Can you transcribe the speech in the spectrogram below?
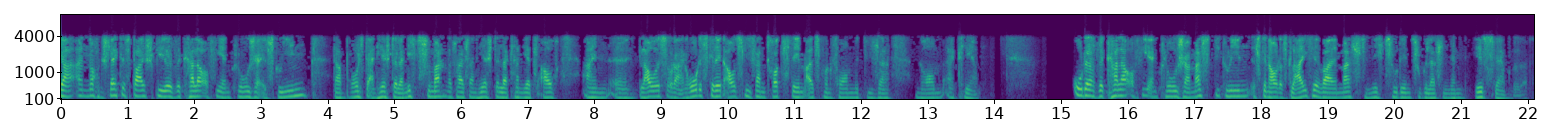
Ja, ein, noch ein schlechtes Beispiel, the color of the enclosure is green. Da bräuchte ein Hersteller nichts zu machen. Das heißt, ein Hersteller kann jetzt auch ein äh, blaues oder ein rotes Gerät ausliefern, trotzdem als konform mit dieser Norm erklären. Oder the color of the enclosure must be green ist genau das gleiche, weil must nicht zu den zugelassenen Hilfsverben gehört.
